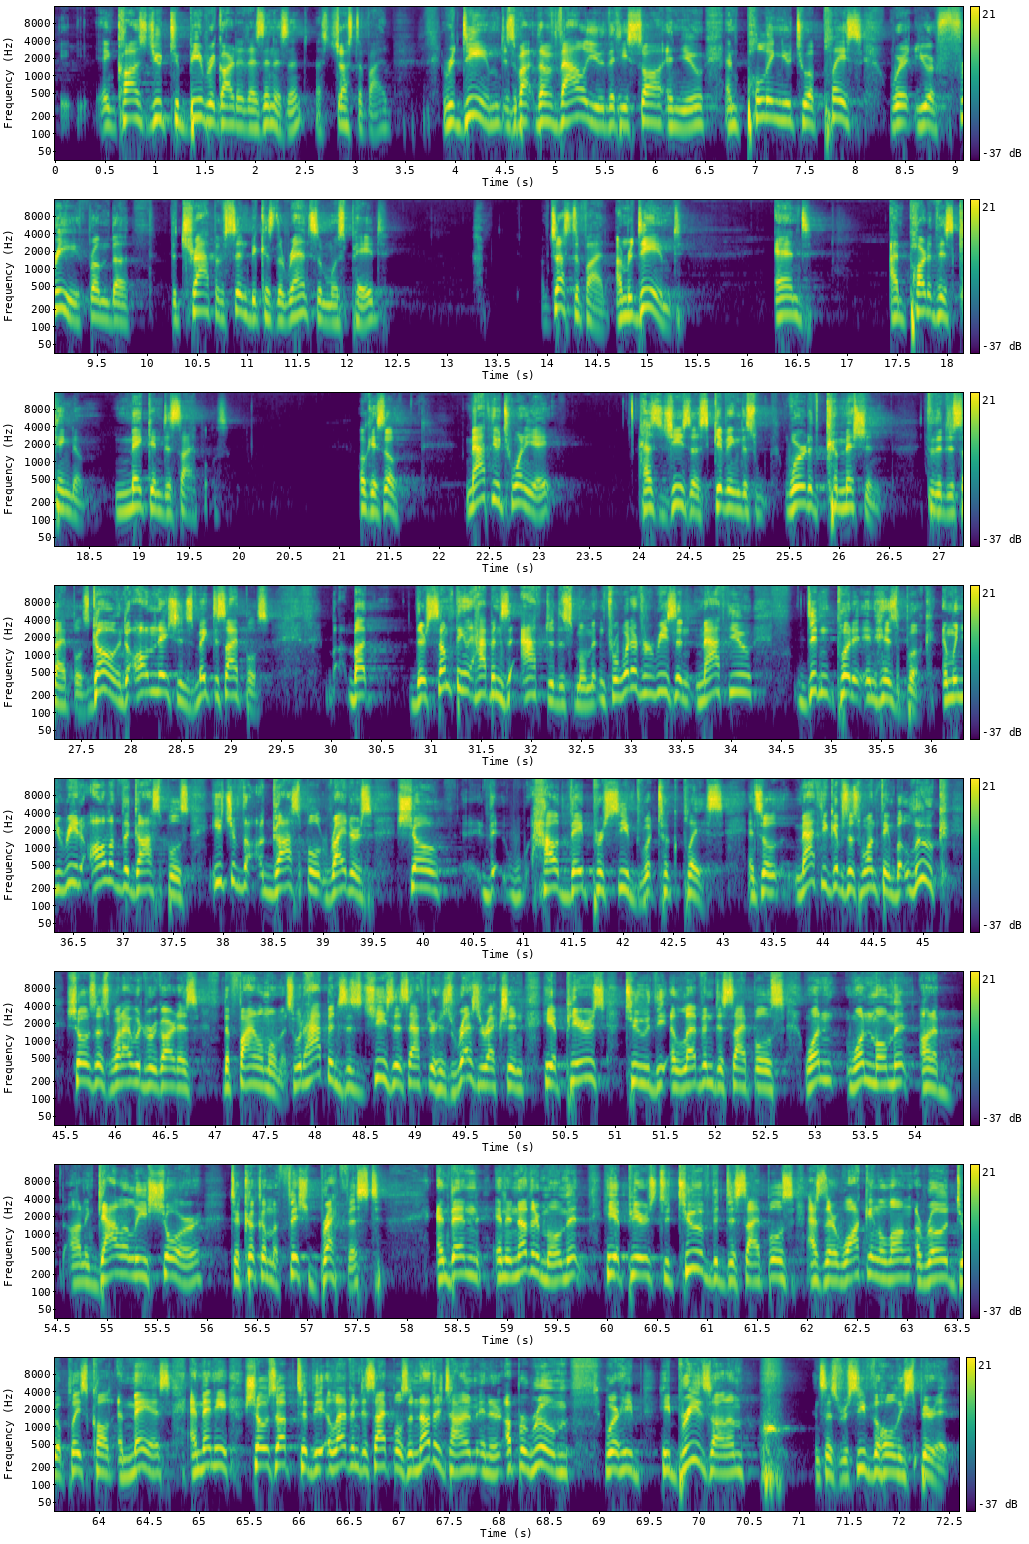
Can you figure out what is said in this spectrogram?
and caused you to be regarded as innocent. That's justified. Redeemed is about the value that he saw in you and pulling you to a place where you're free from the, the trap of sin because the ransom was paid. I'm justified, I'm redeemed, and I'm part of his kingdom, making disciples. Okay, so Matthew 28 has Jesus giving this word of commission to the disciples go into all nations, make disciples. But there's something that happens after this moment. And for whatever reason, Matthew didn't put it in his book. And when you read all of the gospels, each of the gospel writers show how they perceived what took place. And so Matthew gives us one thing, but Luke shows us what I would regard as the final moment. So what happens is Jesus, after his resurrection, he appears to the 11 disciples one, one moment on a, on a Galilee shore to cook them a fish breakfast. And then in another moment, he appears to two of the disciples as they're walking along a road to a place called Emmaus. And then he shows up to the 11 disciples another time in an upper room where he, he breathes on them and says, Receive the Holy Spirit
